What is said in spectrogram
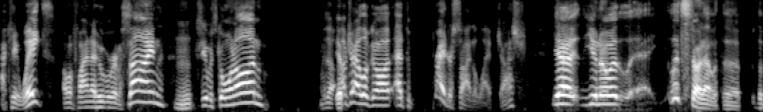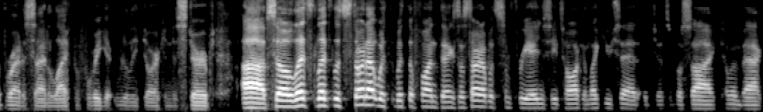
I can't wait. I'm gonna find out who we're gonna sign, mm-hmm. see what's going on. So yep. I'm trying to look at the brighter side of life, Josh. Yeah, you know? Let's start out with the the brighter side of life before we get really dark and disturbed. Uh, so let's let's let's start out with with the fun things. Let's start out with some free agency talk. And like you said, Joseph Ossai coming back.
